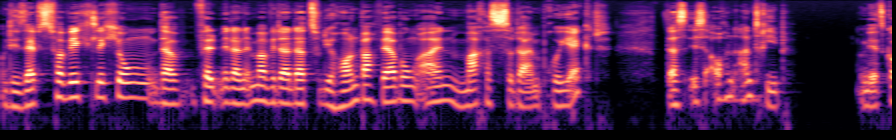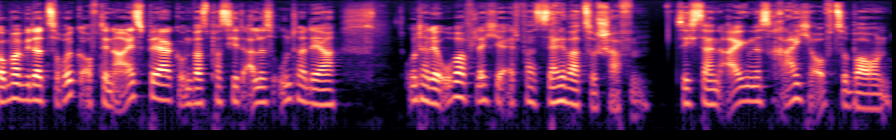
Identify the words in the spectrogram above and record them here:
Und die Selbstverwirklichung, da fällt mir dann immer wieder dazu die Hornbach-Werbung ein, mach es zu deinem Projekt. Das ist auch ein Antrieb. Und jetzt kommen wir wieder zurück auf den Eisberg und was passiert alles unter der, unter der Oberfläche, etwas selber zu schaffen, sich sein eigenes Reich aufzubauen,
